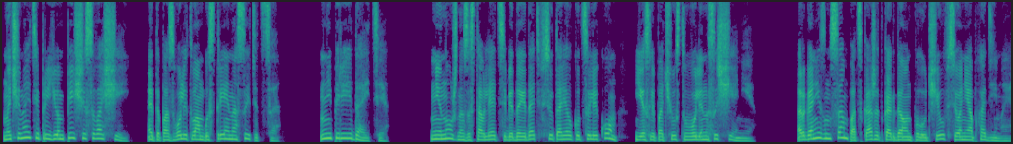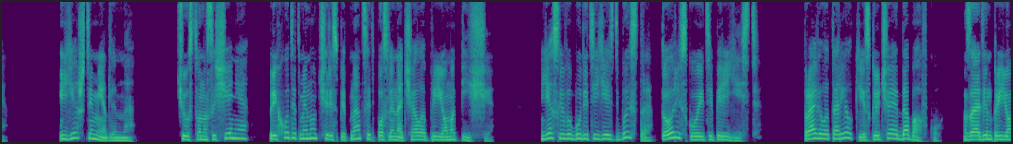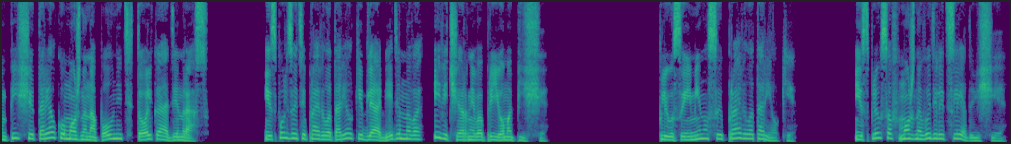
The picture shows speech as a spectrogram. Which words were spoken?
Начинайте прием пищи с овощей. Это позволит вам быстрее насытиться. Не переедайте. Не нужно заставлять себя доедать всю тарелку целиком, если почувствовали насыщение. Организм сам подскажет, когда он получил все необходимое. ешьте медленно. Чувство насыщения приходит минут через 15 после начала приема пищи. Если вы будете есть быстро, то рискуете переесть. Правило тарелки исключает добавку. За один прием пищи тарелку можно наполнить только один раз. Используйте правило тарелки для обеденного и вечернего приема пищи. Плюсы и минусы правила тарелки. Из плюсов можно выделить следующие.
